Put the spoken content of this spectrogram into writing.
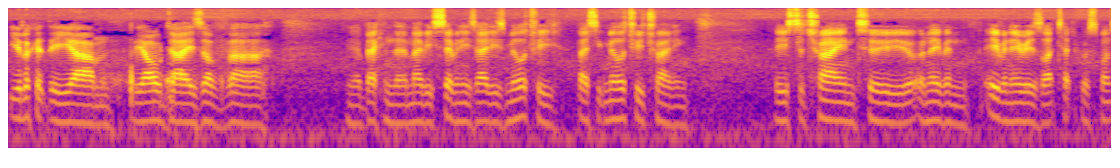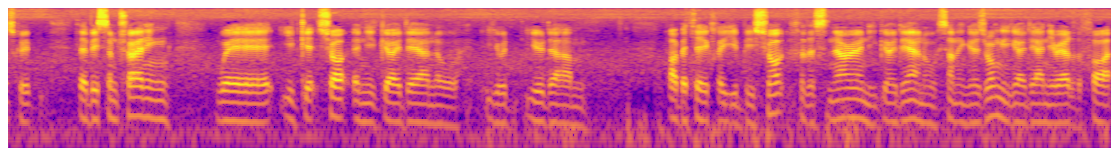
You look at the um, the old days of uh, you know, back in the maybe 70s, 80s military, basic military training, they used to train to, and even even areas like tactical response group, there'd be some training where you'd get shot and you'd go down, or you'd you'd um, hypothetically you'd be shot for the scenario and you go down, or something goes wrong, you go down, you're out of the fight,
